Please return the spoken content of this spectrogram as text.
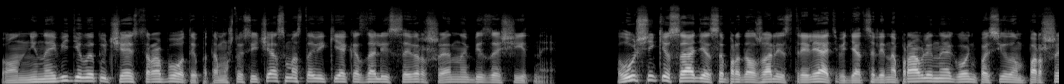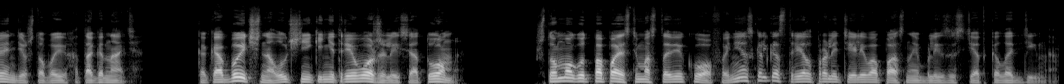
Он ненавидел эту часть работы, потому что сейчас мостовики оказались совершенно беззащитны. Лучники Садиса продолжали стрелять, ведя целенаправленный огонь по силам Паршенди, чтобы их отогнать. Как обычно, лучники не тревожились о том, что могут попасть в мостовиков, и несколько стрел пролетели в опасной близости от Каладина.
